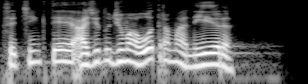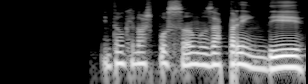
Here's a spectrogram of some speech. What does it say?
você tinha que ter agido de uma outra maneira. Então, que nós possamos aprender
